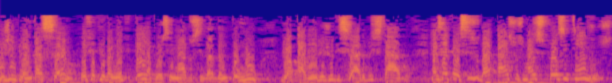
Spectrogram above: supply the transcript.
cuja implantação efetivamente tem aproximado o cidadão comum do aparelho judiciário do Estado. Mas é preciso dar passos mais positivos,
